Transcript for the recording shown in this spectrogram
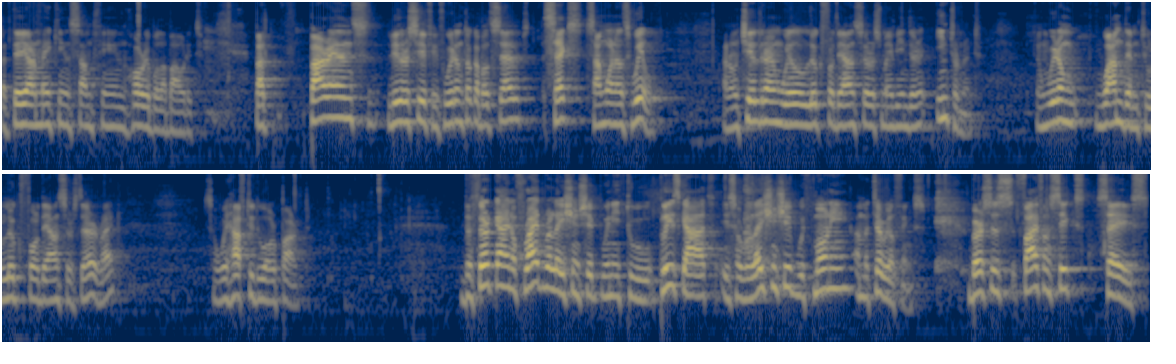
But they are making something horrible about it. But parents, leadership, if we don't talk about sex, someone else will. And our children will look for the answers maybe in the internet. And we don't want them to look for the answers there, right? So we have to do our part. The third kind of right relationship we need to please God is a relationship with money and material things. Verses 5 and 6 says,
